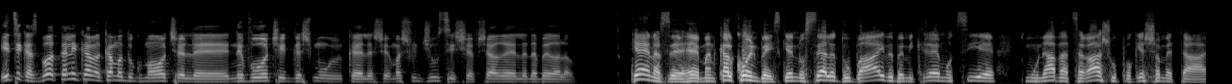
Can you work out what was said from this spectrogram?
איציק, אז בוא, תן לי כמה, כמה דוגמאות של אה, נבואות שהתגשמו כאלה, משהו juicy שאפשר אה, לדבר עליו. כן, אז אה, מנכ"ל קוינבייס, כן, נוסע לדובאי ובמקרה מוציא אה, תמונה והצהרה שהוא פוגש שם את, ה,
